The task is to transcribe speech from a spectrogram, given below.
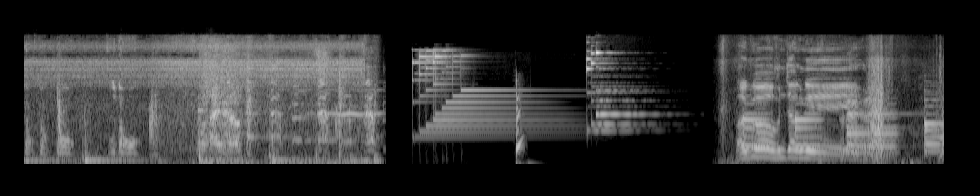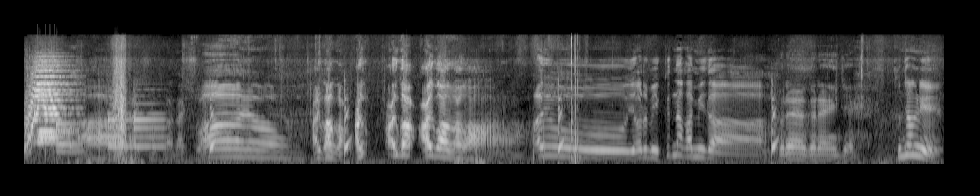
똑똑똑 구독 좋아요 아이고 훈장님. 그래 그래 아 날씨 좋구나 날씨 좋아 아유, 아이고 아이고 아이고 아이고 아이고 아이고 아유 여름이 끝나갑니다. 그래 그래 이제 훈장님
